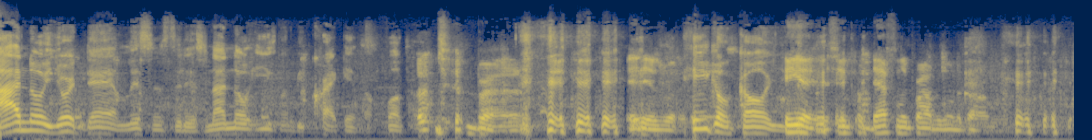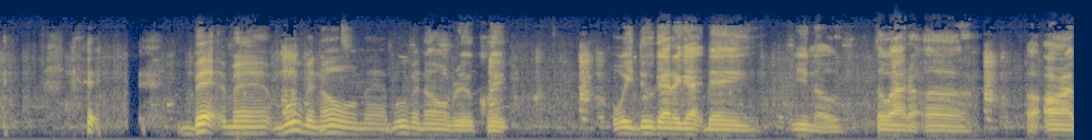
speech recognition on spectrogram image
I know your dad listens to this, and I know he's gonna be cracking the fuck up. Bruh, it is what it he gonna call you. He is. He definitely probably gonna call me. Bet, man. Moving on, man. Moving on real quick. We do gotta goddamn, you know, throw out a uh a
